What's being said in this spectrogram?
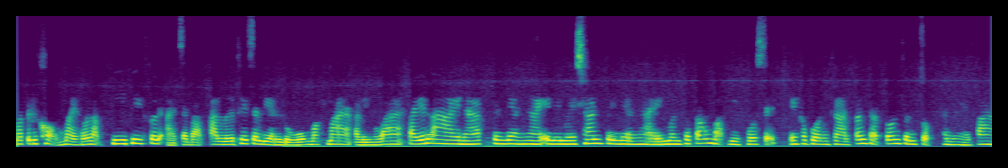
มาเป็นของใหม่สำหรับพี่พี่ก็เลยอาจจะแบบอันเลิศที่จะเรียนรู้มากๆอะไรว่าไฟไลน์นะเป็นยังไงแอนิเมชันเป็นยังไงมันจะต้องแบบมีโปรเซสในกระบวนการตั้งแต่ต้นจนจบทำยังไงบ้าง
